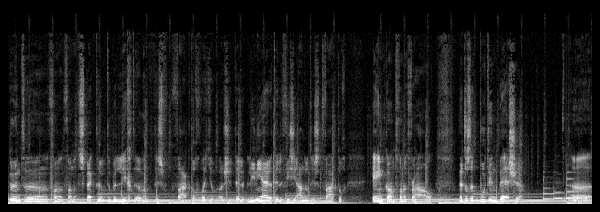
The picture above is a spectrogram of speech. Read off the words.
punten van, van het spectrum te belichten. Want het is vaak toch wat je, als je tele- lineaire televisie aandoet, is het vaak toch één kant van het verhaal. Net als het Poetin-bashen. Eh,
